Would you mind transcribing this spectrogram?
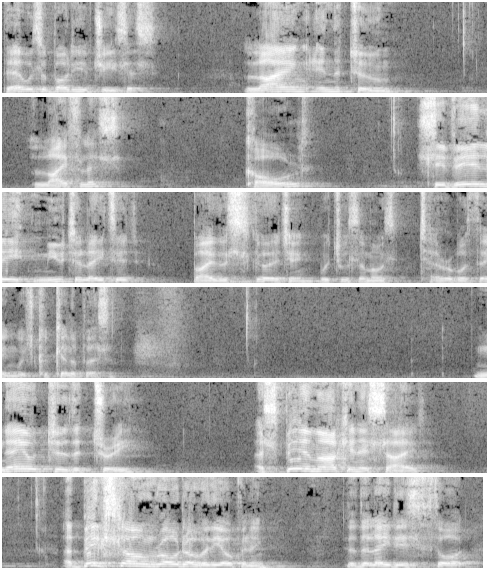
There was the body of Jesus lying in the tomb, lifeless, cold, severely mutilated by the scourging, which was the most terrible thing which could kill a person. Nailed to the tree, a spear mark in his side, a big stone rolled over the opening that the ladies thought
